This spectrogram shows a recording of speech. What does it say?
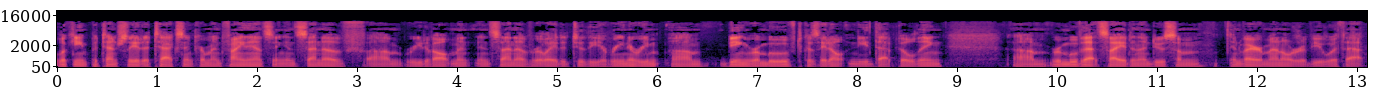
Looking potentially at a tax increment financing incentive, um, redevelopment incentive related to the arena re- um, being removed because they don't need that building. Um, remove that site and then do some environmental review with that.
